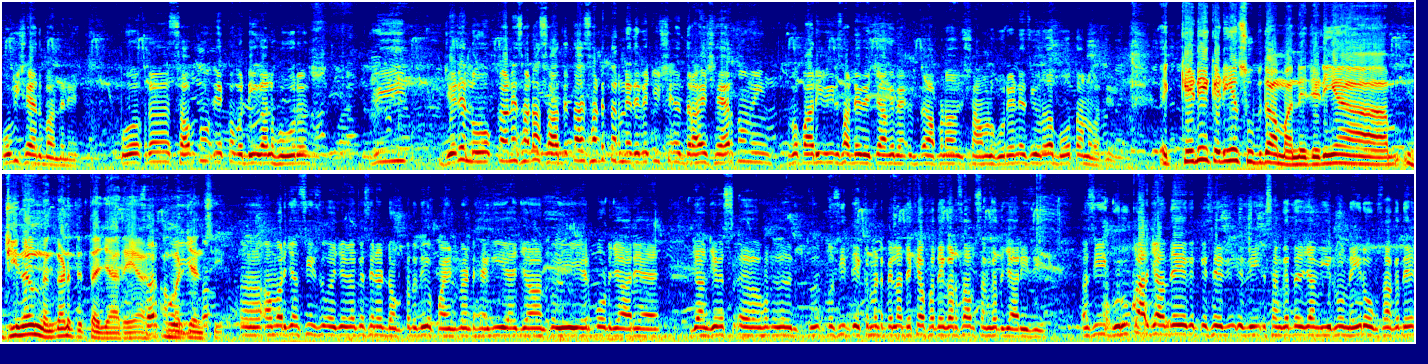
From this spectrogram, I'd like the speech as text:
ਉਹ ਵੀ ਸ਼ਾਇਦ ਬੰਦ ਨੇ। ਔਰ ਸਭ ਤੋਂ ਇੱਕ ਵੱਡੀ ਗੱਲ ਹੋਰ ਵੀ ਜਿਹੜੇ ਲੋਕਾਂ ਨੇ ਸਾਡਾ ਸਾਥ ਦਿੱਤਾ, ਸਾਡੇ ਧਰਨੇ ਦੇ ਵਿੱਚ ਵੀ ਸ਼- ਦਰਾਹੇ ਸ਼ਹਿਰ ਤੋਂ ਵੀ ਵਪਾਰੀ ਵੀਰ ਸਾਡੇ ਵਿੱਚ ਆ ਕੇ ਆਪਣਾ ਸ਼ਾਮਲ ਹੋ ਰਹੇ ਨੇ, ਅਸੀਂ ਉਹਨਾਂ ਦਾ ਬਹੁਤ ਧੰਨਵਾਦੀ ਹਾਂ। ਕਿਹੜੀਆਂ ਕਿਹੜੀਆਂ ਸੁਵਿਧਾਵਾਂ ਨੇ ਜਿਹੜੀਆਂ ਜਿਨ੍ਹਾਂ ਨੂੰ ਲੰਘਣ ਦਿੱਤਾ ਜਾ ਰਿਹਾ ਐਮਰਜੈਂਸੀ ਐਮਰਜੈਂਸੀ ਜਿਵੇਂ ਕਿਸੇ ਨੇ ਡਾਕਟਰ ਦੀ ਅਪਾਇੰਟਮੈਂਟ ਹੈਗੀ ਹੈ ਜਾਂ ਕੋਈ 에ਅਰਪੋਰਟ ਜਾ ਰਿਹਾ ਹੈ ਜਾਂ ਜਿਵੇਂ ਹੁਣ ਤੁਸੀਂ ਇੱਕ ਮਿੰਟ ਪਹਿਲਾਂ ਦੇਖਿਆ ਫਤਿਹਗੜ੍ਹ ਸਾਹਿਬ ਸੰਗਤ ਜਾ ਰਹੀ ਸੀ। ਅਸੀਂ ਗੁਰੂ ਘਰ ਜਾਂਦੇ ਕਿਸੇ ਵੀ- ਸੰਗਤ ਜਾਂ ਵੀਰ ਨੂੰ ਨਹੀਂ ਰੋਕ ਸਕਦੇ।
